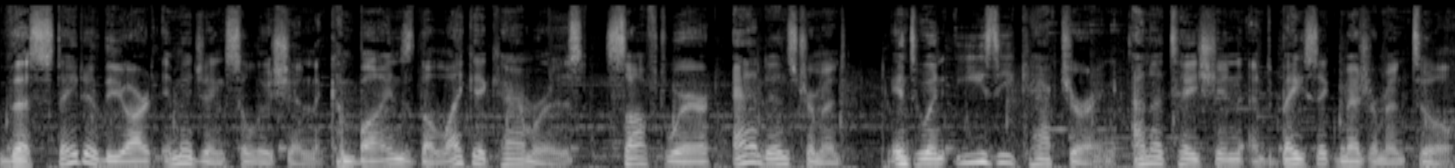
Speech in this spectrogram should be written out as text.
The state-of-the-art imaging solution combines the Leica cameras, software, and instrument into an easy capturing, annotation, and basic measurement tool.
